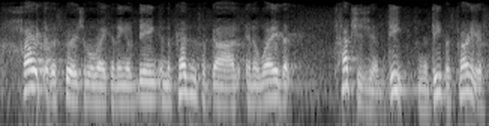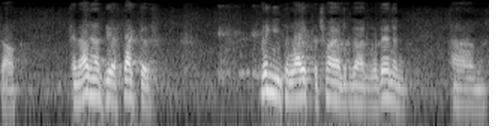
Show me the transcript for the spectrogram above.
heart of a spiritual awakening of being in the presence of God in a way that touches you deep, in the deepest part of yourself, and that has the effect of bringing to life the child of God within and um,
